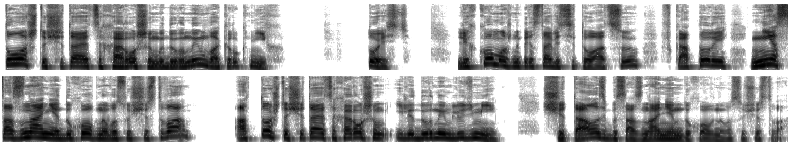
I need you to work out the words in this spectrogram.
то, что считается хорошим и дурным вокруг них. То есть, легко можно представить ситуацию, в которой не сознание духовного существа, а то, что считается хорошим или дурным людьми, считалось бы сознанием духовного существа.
